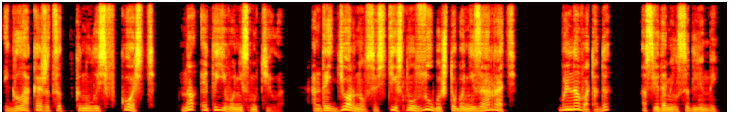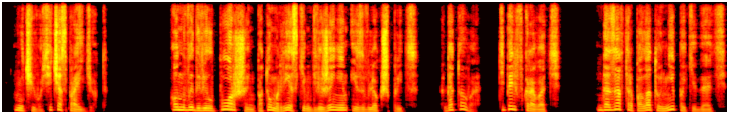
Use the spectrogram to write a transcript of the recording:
Игла, кажется, ткнулась в кость, но это его не смутило. Андрей дернулся, стиснул зубы, чтобы не заорать. «Больновато, да?» — осведомился Длинный. «Ничего, сейчас пройдет». Он выдавил поршень, потом резким движением извлек шприц. «Готово. Теперь в кровать. До завтра палату не покидать.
